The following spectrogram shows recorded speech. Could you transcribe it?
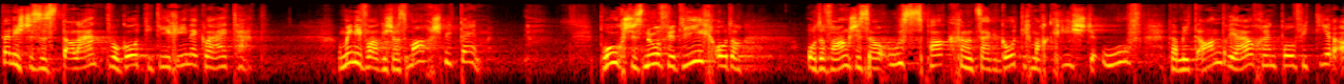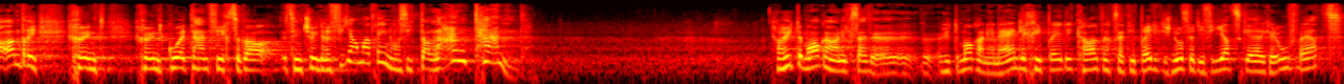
Dann ist das ein Talent, das Gott in dich hineingelegt hat. Und meine Frage ist, was machst du mit dem? Brauchst du es nur für dich oder oder fangst du es an auszupacken und zu sagen, Gott, ich mache Christen auf, damit andere auch können profitieren können. Andere können, können gut haben, vielleicht sogar, sind schon in einer Firma drin, wo sie Talent haben. Ich habe heute Morgen, habe ich gesagt, äh, heute Morgen habe ich eine ähnliche Predigt gehalten und gesagt, die Predigt ist nur für die 40-Jährigen aufwärts.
